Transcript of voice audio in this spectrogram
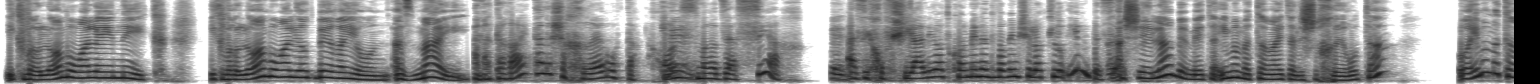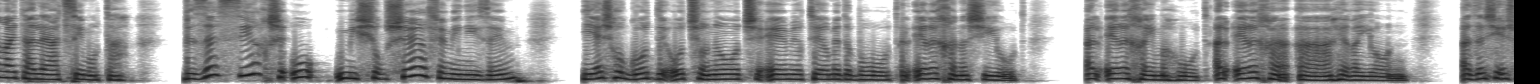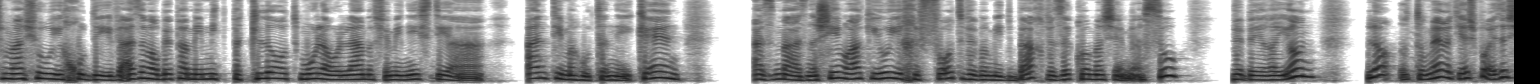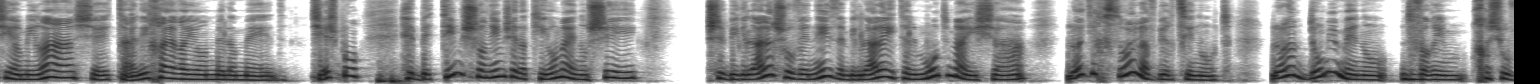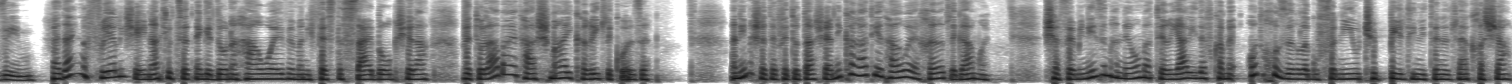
היא כבר לא אמורה להעניק, היא כבר לא אמורה להיות בהיריון, אז מה היא? המטרה הייתה לשחרר אותה, נכון? כן. זאת אומרת זה השיח. כן. אז היא חופשייה להיות כל מיני דברים שלא תלויים בזה. השאלה באמת, האם המטרה הייתה לשחרר אותה, או האם המטרה הייתה להעצים אותה? וזה שיח שהוא משורשי הפמיניזם, יש הוגות דעות שונות שהן יותר מדברות על ערך הנשיות, על ערך האימהות, על ערך ההיריון, על זה שיש משהו ייחודי, ואז הן הרבה פעמים מתפתלות מול העולם הפמיניסטי האנטי מהותני, כן? אז מה, אז נשים רק יהיו יחפות ובמטבח וזה כל מה שהם יעשו? ובהיריון? לא, זאת אומרת, יש פה איזושהי אמירה שתהליך ההיריון מלמד, שיש פה היבטים שונים של הקיום האנושי, שבגלל השוביניזם, בגלל ההתעלמות מהאישה, לא התייחסו אליו ברצינות. לא למדו ממנו דברים חשובים. ועדיין מפריע לי שעינת יוצאת נגד דונה הרווי ומניפסט הסייבורג שלה, ותולה בה את האשמה העיקרית לכל זה. אני משתפת אותה שאני קראתי את הרווי אחרת לגמרי. שהפמיניזם הנאו-מטריאלי דווקא מאוד חוזר לגופניות שבלתי ניתנת להכחשה,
